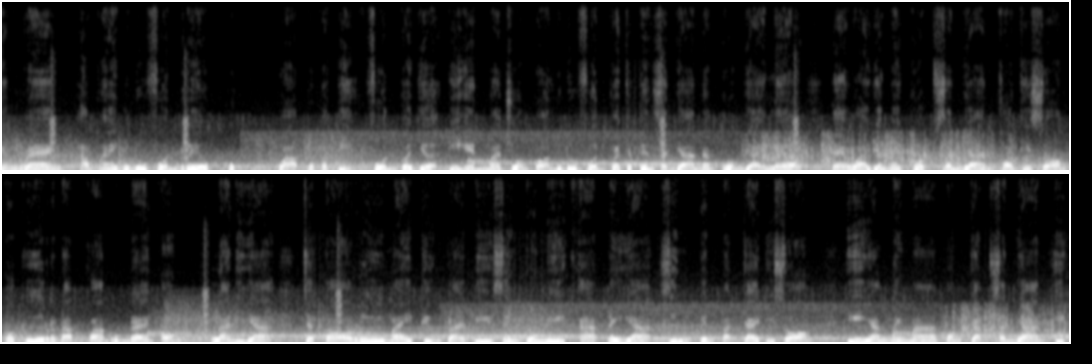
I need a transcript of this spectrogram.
ยังแรงทำให้ฤดูฝนเร็วปกกว่าปกติ ฝนก็เยอะที่เห็นมาช่วงก่อนฤดูฝนก็จะเป็นสัญญาณน้ำท่วมใหญ่แล้ว แต่ว่ายังไม่ครบสัญญาณข้อที่ 2 ก็คือระดับความรุนแรงของลานิญาจะต่อหรือไม่ถึงปลายปี ซึ่งตรงนี้คาดได้ยาก ซึ่งเป็นปัจจัยที่ 2 ที่ยังไม่มาต้องจับสัญญาณอีก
